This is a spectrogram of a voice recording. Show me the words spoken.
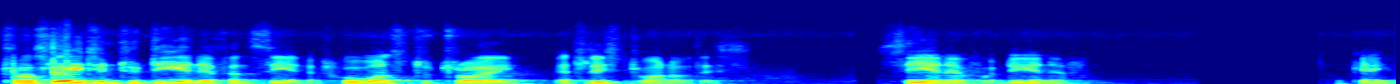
translate into DNF and CNF. Who wants to try at least one of this? CNF or DNF? Okay.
